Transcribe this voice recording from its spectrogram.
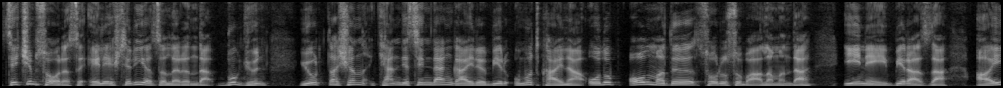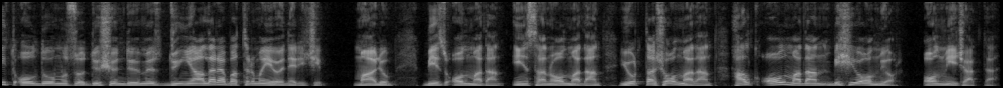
Seçim sonrası eleştiri yazılarında bugün yurttaşın kendisinden gayrı bir umut kaynağı olup olmadığı sorusu bağlamında iğneyi biraz da ait olduğumuzu düşündüğümüz dünyalara batırmayı önereceğim. Malum biz olmadan, insan olmadan, yurttaş olmadan, halk olmadan bir şey olmuyor. Olmayacak da.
